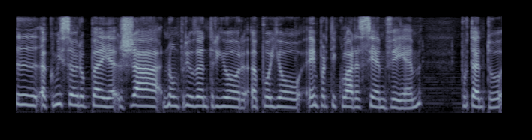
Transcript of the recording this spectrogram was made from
Eh, a Comissão Europeia já num período anterior apoiou em particular a CMVM Portanto,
